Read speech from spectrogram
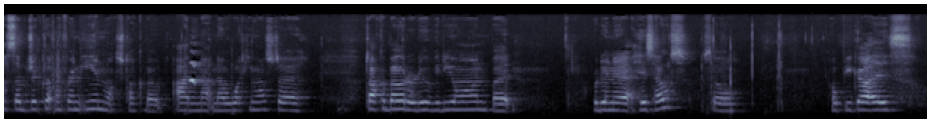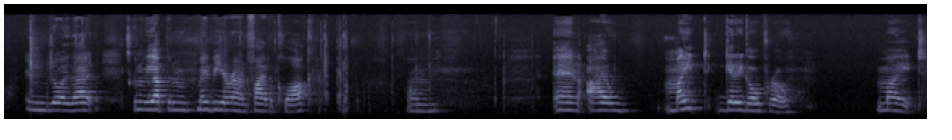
a subject that my friend Ian wants to talk about. I do not know what he wants to talk about or do a video on, but we're doing it at his house. So hope you guys enjoy that. It's gonna be up in maybe around five o'clock. Um, and I might get a GoPro. Might.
